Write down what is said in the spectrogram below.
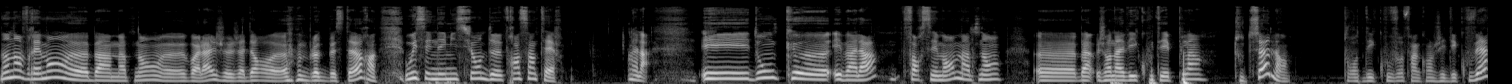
Non, non, vraiment. Euh, ben maintenant, euh, voilà, j'adore Blockbuster. Oui, c'est une émission de France Inter. Voilà. Et donc, et ben là, forcément, maintenant, ben, j'en avais écouté plein toute seule pour découvrir, enfin quand j'ai découvert.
